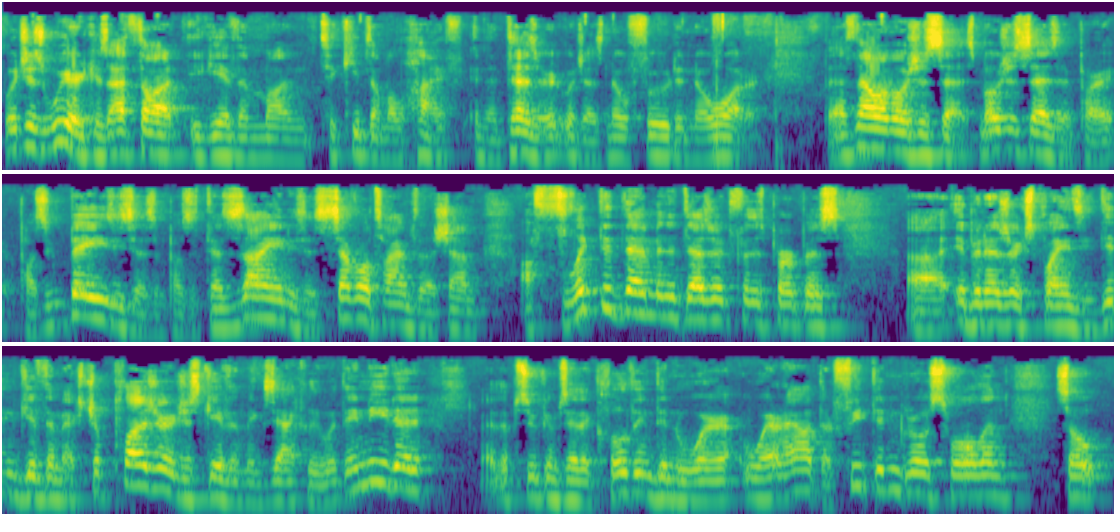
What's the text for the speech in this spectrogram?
which is weird because I thought he gave them man to keep them alive in the desert, which has no food and no water. But that's not what Moshe says. Moshe says in Pasuk Beis, he says in Pasuk Tez Zayin, he says several times that Hashem afflicted them in the desert for this purpose. Uh, Ibn Ezra explains he didn't give them extra pleasure, just gave them exactly what they needed. Uh, the Psukim say that clothing didn't wear, wear out, their feet didn't grow swollen. So,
